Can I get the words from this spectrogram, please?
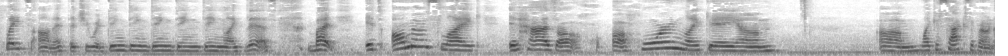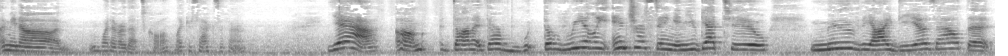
plates on it that you would ding, ding, ding, ding, ding like this. But it's almost like it has a, a horn like a, um, um, like a saxophone. I mean, uh, whatever that's called, like a saxophone. Yeah, um, Donna, they're they're really interesting, and you get to move the ideas out that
